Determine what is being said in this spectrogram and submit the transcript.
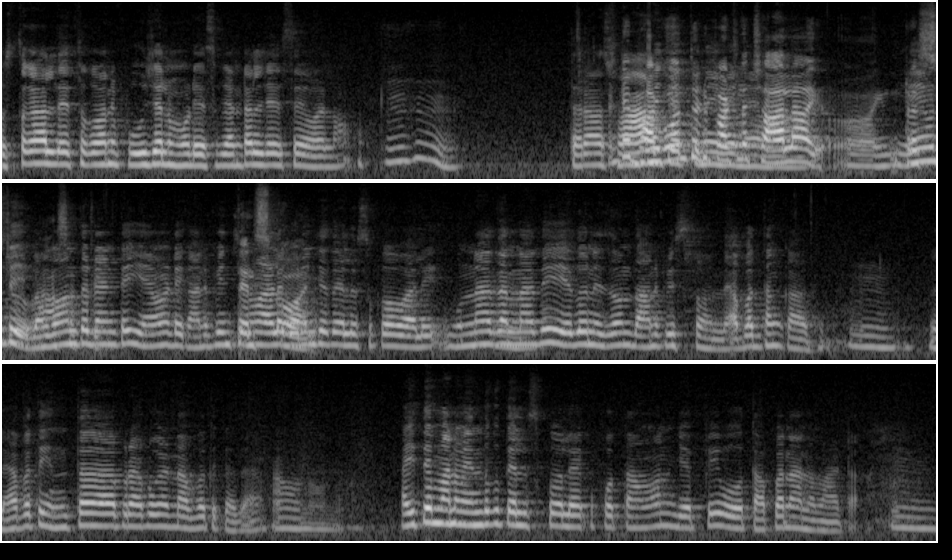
పుస్తకాలు తెచ్చుకొని పూజలు మూడేసి గంటలు చేసేవాళ్ళం. తర్వాత భగవంతుడి పట్ల. చాలా ఏమిటి? భగవంతుడు అంటే ఏమిటి? కనిపించిన వాళ్ళ గురించి తెలుసుకోవాలి. ఉన్నదన్నది ఏదో నిజం అనిపిస్తోంది అబద్ధం కాదు. లేకపోతే ఇంత ప్రాపగండ అవ్వదు కదా. అవునవును. అయితే మనం ఎందుకు తెలుసుకోలేకపోతాము అని చెప్పి ఓ తపన అన్నమాట. మ్మ్.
